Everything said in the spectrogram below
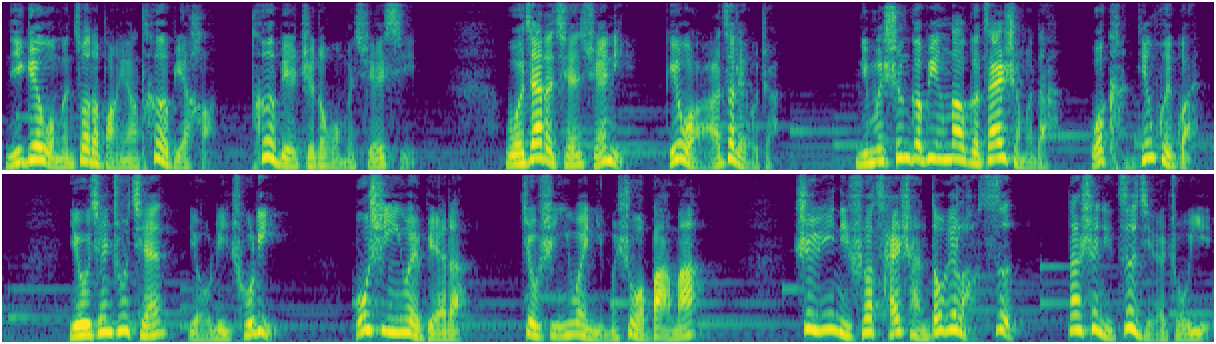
你给我们做的榜样特别好，特别值得我们学习。我家的钱选你，给我儿子留着。你们生个病闹个灾什么的。我肯定会管，有钱出钱，有力出力，不是因为别的，就是因为你们是我爸妈。至于你说财产都给老四，那是你自己的主意，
